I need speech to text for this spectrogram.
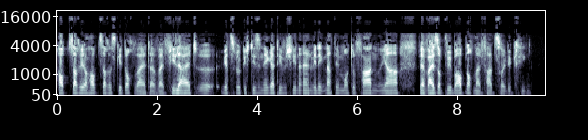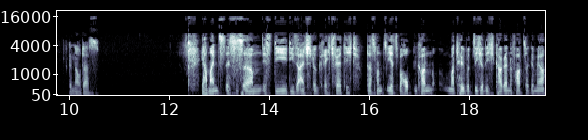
Hauptsache, Hauptsache, es geht doch weiter, weil viele halt äh, jetzt wirklich diese negative Schiene ein wenig nach dem Motto fahren, ja, wer weiß, ob wir überhaupt noch mal Fahrzeuge kriegen. Genau das. Ja, meinst ist es ähm, ist die diese Einstellung gerechtfertigt, dass man jetzt behaupten kann, Mattel wird sicherlich gar keine Fahrzeuge mehr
